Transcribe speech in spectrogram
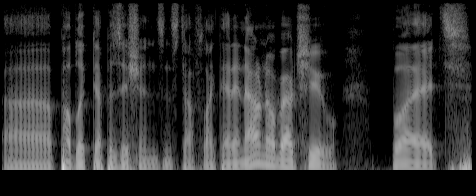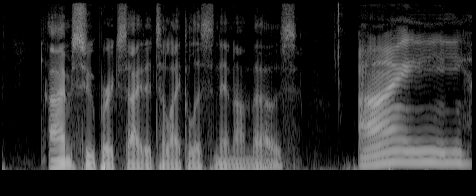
uh, public depositions and stuff like that. And I don't know about you, but I'm super excited to like listen in on those. I.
